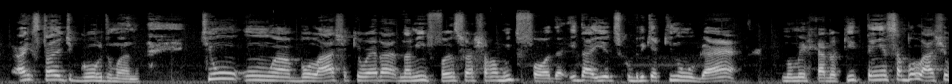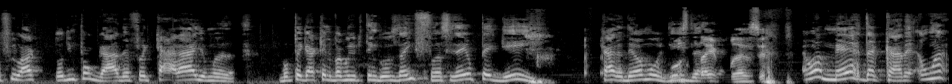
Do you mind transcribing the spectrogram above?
A história de gordo, mano. Tinha um- uma bolacha que eu era, na minha infância, eu achava muito foda. E daí eu descobri que aqui no lugar, no mercado aqui, tem essa bolacha. Eu fui lá todo empolgado. Eu falei, caralho, mano, vou pegar aquele bagulho que tem gosto da infância. E daí eu peguei, cara, eu dei uma Gosto mordida. da infância. É uma merda, cara. É uma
